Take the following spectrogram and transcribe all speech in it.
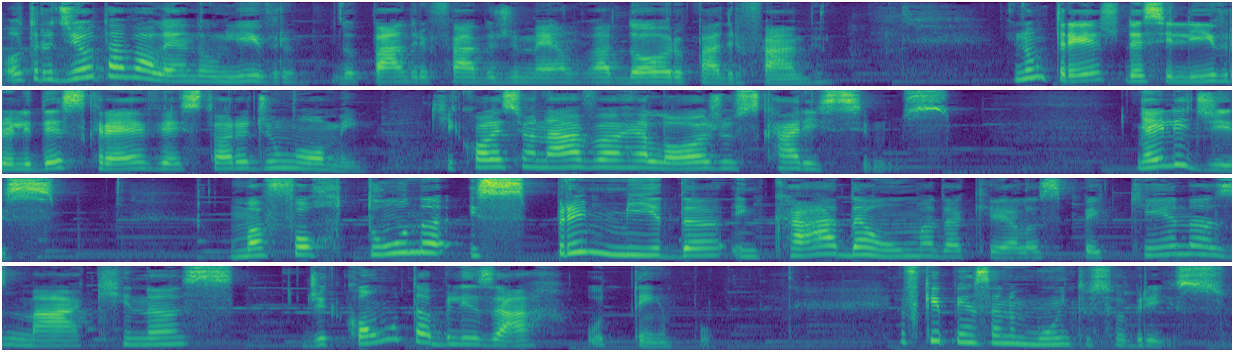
Outro dia eu estava lendo um livro do Padre Fábio de Mello, adoro o Padre Fábio. E num trecho desse livro ele descreve a história de um homem que colecionava relógios caríssimos. E aí ele diz: uma fortuna espremida em cada uma daquelas pequenas máquinas de contabilizar o tempo. Eu fiquei pensando muito sobre isso,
